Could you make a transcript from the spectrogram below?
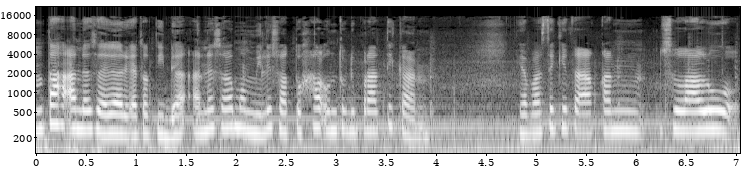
entah Anda sadari atau tidak, Anda selalu memilih suatu hal untuk diperhatikan ya pasti kita akan selalu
